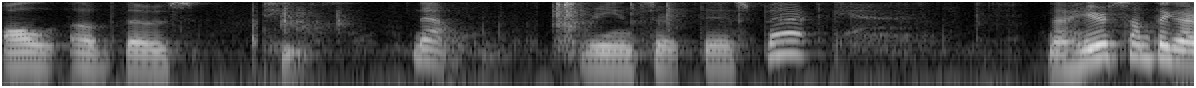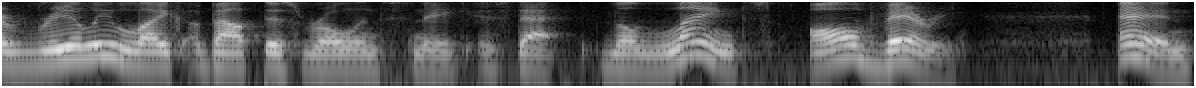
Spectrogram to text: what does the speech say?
all of those teeth. Now, reinsert this back. Now here's something I really like about this Roland snake is that the lengths all vary and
